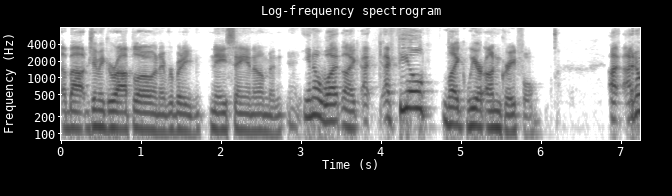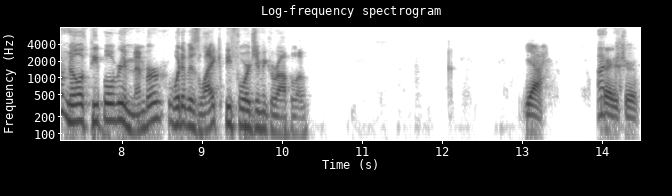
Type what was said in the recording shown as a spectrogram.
about Jimmy Garoppolo and everybody naysaying him. And you know what? Like I, I feel like we are ungrateful. I, I don't know if people remember what it was like before Jimmy Garoppolo. Yeah, very I, true.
